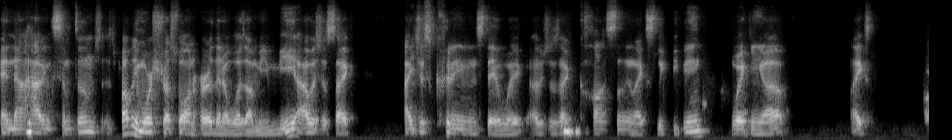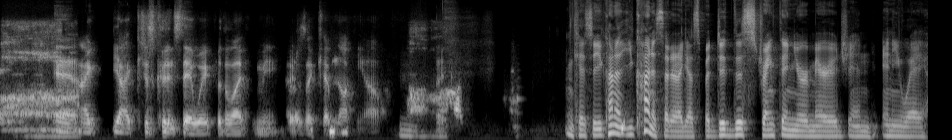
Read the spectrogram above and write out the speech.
and not having symptoms, it's probably more stressful on her than it was on me. Me, I was just like, I just couldn't even stay awake. I was just like constantly like sleeping, waking up, like, and I, yeah, I just couldn't stay awake for the life of me. I just like kept knocking out. mm. Okay, so you kind of you kind of said it, I guess, but did this strengthen your marriage in any way?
